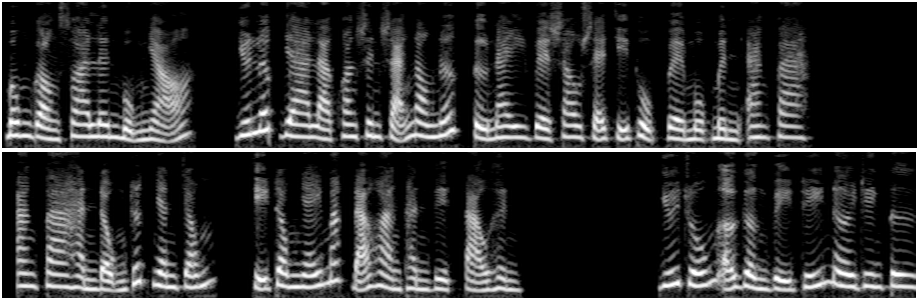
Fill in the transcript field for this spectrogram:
Bông gòn xoa lên bụng nhỏ, dưới lớp da là khoang sinh sản non nớt từ nay về sau sẽ chỉ thuộc về một mình An Pha. An Pha hành động rất nhanh chóng, chỉ trong nháy mắt đã hoàn thành việc tạo hình. Dưới rốn ở gần vị trí nơi riêng tư,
